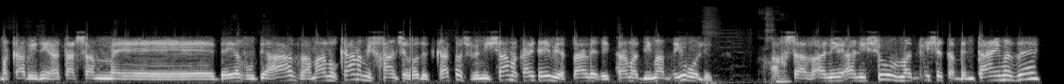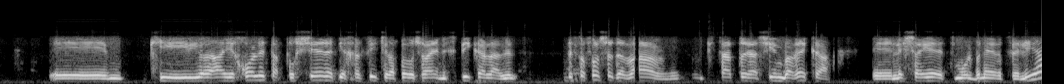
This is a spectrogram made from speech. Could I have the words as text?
ומכבי נראתה שם אה, די אבודה, ואמרנו כאן המבחן של עודד קטש, ומשם מכבי תל אביב יצאה לריצה מדהימה ביורוליג. עכשיו, אני, אני שוב מדגיש את הבינתיים הזה, אה, כי היכולת הפושרת יחסית של הפועל ירושלים הספיקה לה, בסופו של דבר, קצת רעשים ברקע, אה, לשייט מול בני הרצליה,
